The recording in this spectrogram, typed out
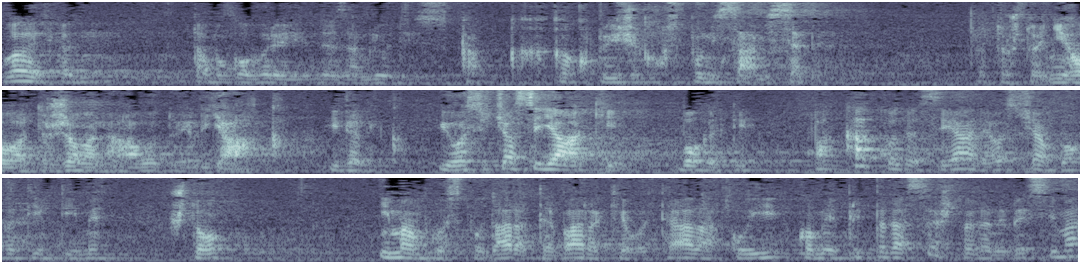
Gledajte kad tamo govore, ne znam, ljudi kako, kako priče, kako spuni sami sebe. Zato što je njihova država navodno ili jaka i velika. I osjeća se jaki, bogati. Pa kako da se ja ne osjećam bogatim time što imam gospodara Tebara Kevoteala koji, kome pripada sve što je na nebesima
